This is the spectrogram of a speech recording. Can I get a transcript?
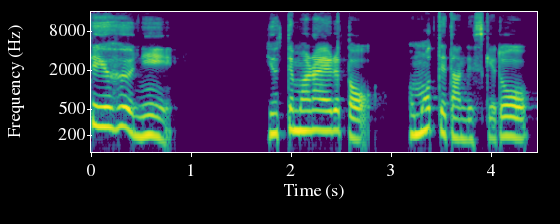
ていう風に言ってもらえると思ってたんですけど、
